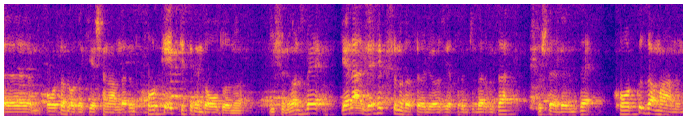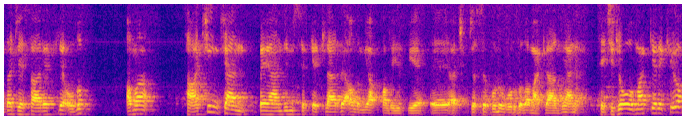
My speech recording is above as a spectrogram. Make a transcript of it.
e, Orta Doğu'daki yaşananların korku etkisinin de olduğunu düşünüyoruz. Ve genelde hep şunu da söylüyoruz yatırımcılarımıza, müşterilerimize. Korku zamanında cesaretli olup ama sakinken beğendiğimiz şirketlerde alım yapmalıyız diye e, açıkçası bunu vurgulamak lazım. Yani seçici olmak gerekiyor.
